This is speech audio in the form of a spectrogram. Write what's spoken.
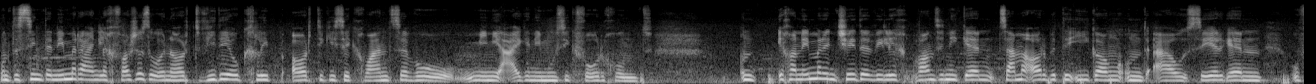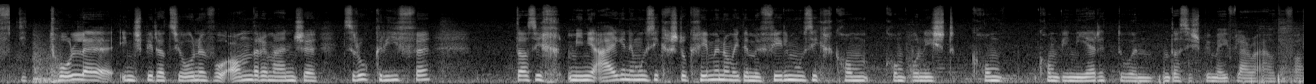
Und das sind dann immer eigentlich fast so eine Art Videoclip-artige Sequenzen, wo meine eigene Musik vorkommt. Und ich habe immer entschieden, weil ich wahnsinnig gerne Zusammenarbeiten eingehe und auch sehr gerne auf die tollen Inspirationen von anderen Menschen zurückgreife, dass ich meine eigenen Musikstücke immer noch mit einem Filmmusikkomponist kom kombinieren tue. Und das ist bei Mayflower auch der Fall.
